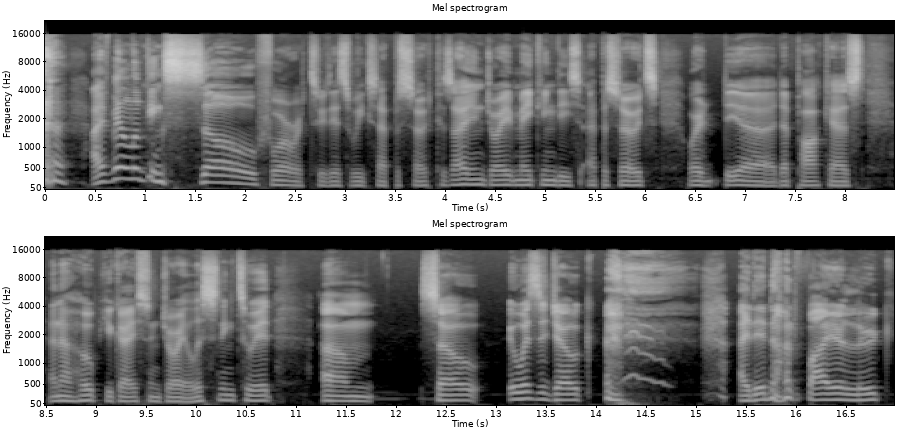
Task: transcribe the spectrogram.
I've been looking so forward to this week's episode because I enjoy making these episodes or the uh, the podcast, and I hope you guys enjoy listening to it. Um, so it was a joke. I did not fire Luke.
